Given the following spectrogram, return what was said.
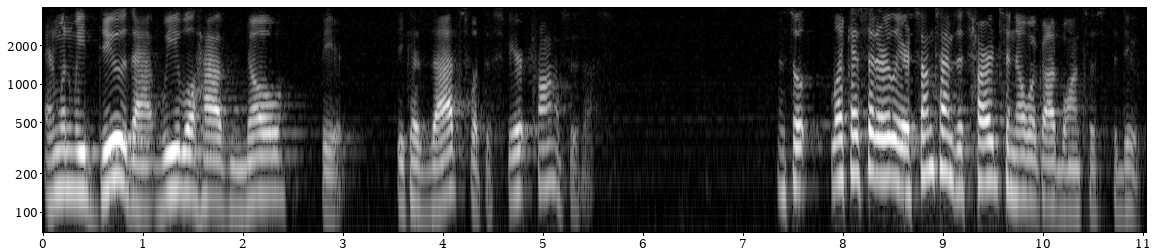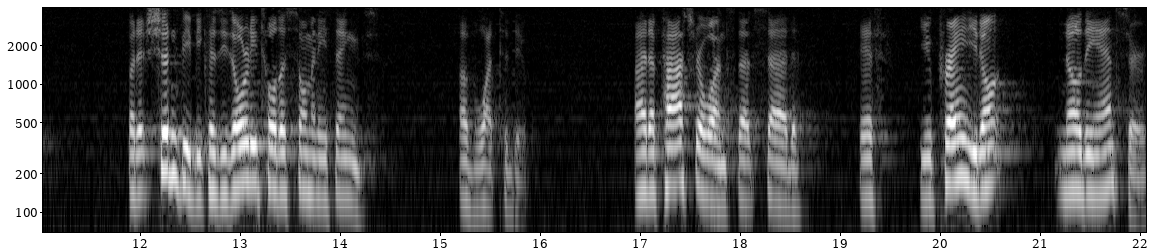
And when we do that, we will have no fear because that's what the Spirit promises us. And so, like I said earlier, sometimes it's hard to know what God wants us to do. But it shouldn't be because He's already told us so many things of what to do. I had a pastor once that said, if you pray and you don't know the answer,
